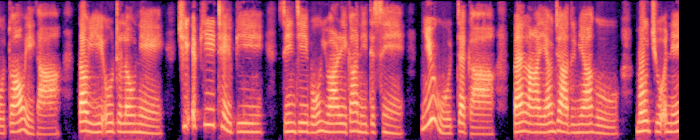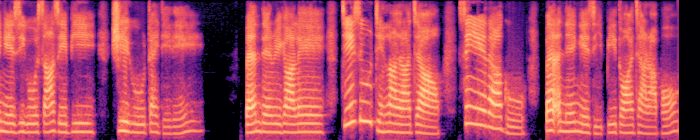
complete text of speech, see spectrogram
ကိုတွားဝေကတောက်ရီအိုးတစ်လုံးနဲ့ချီအပြည့်ထည့်ပြီးစင်ကြီးပုံရွာတွေကနေတဆင့် မြို့ကိုတက်ကပန်းလာရောင်းကြသူများကို မုတ်ချိုအနှင်းငယ်စီကိုစားစေပြီးရေကိုတိုက်တယ်တဲ့။ပန်းတယ်တွေကလည်းကျေးဇူးတင်လာရကြောင်းစင်ရဲသားကိုပန်းအနှင်းငယ်စီပေးသွားကြတာပေါ့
